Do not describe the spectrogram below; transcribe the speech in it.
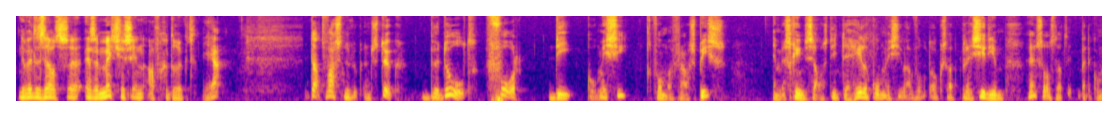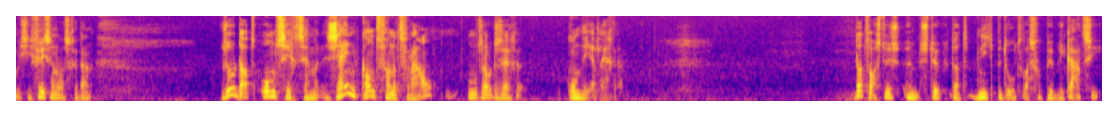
Er werden zelfs eh, sms'jes in afgedrukt. Ja. Dat was natuurlijk een stuk bedoeld voor die commissie, voor mevrouw Spies. En misschien zelfs niet de hele commissie, maar bijvoorbeeld ook dat presidium, hè, zoals dat bij de commissie Frissen was gedaan. Zodat Omtzigt zeg maar, zijn kant van het verhaal, om zo te zeggen, kon neerleggen. Dat was dus een stuk dat niet bedoeld was voor publicatie.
